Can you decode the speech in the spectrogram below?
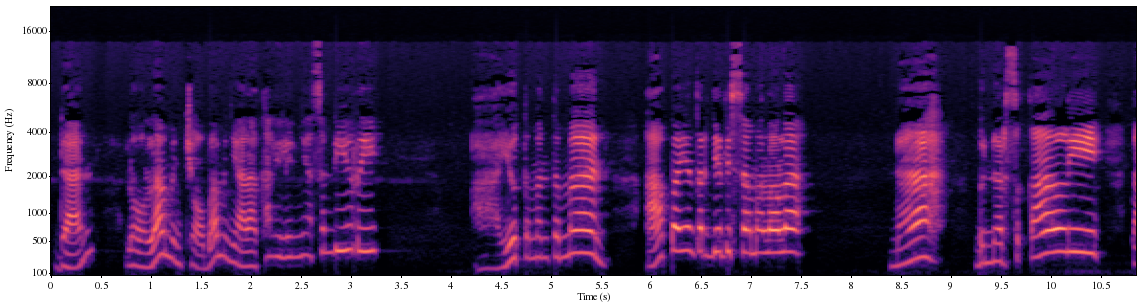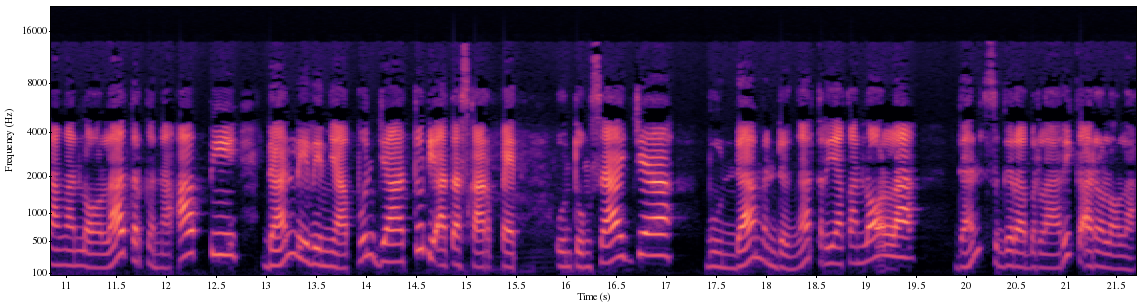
Dan Lola mencoba menyalakan lilinnya sendiri. Ayo teman-teman, apa yang terjadi sama Lola? Nah, benar sekali. Tangan Lola terkena api dan lilinnya pun jatuh di atas karpet. Untung saja Bunda mendengar teriakan Lola dan segera berlari ke arah Lola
